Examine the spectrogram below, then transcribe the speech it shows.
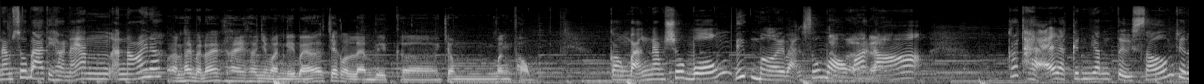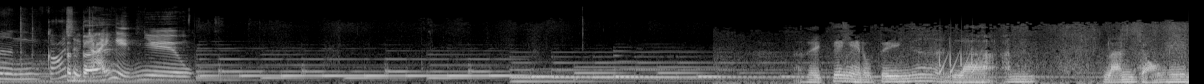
Năm số 3 thì hồi nãy anh anh nói đó. Anh thấy bạn nói hay thôi nhưng mà anh nghĩ bạn đó chắc là làm việc ờ, trong văn phòng còn bạn năm số 4 biết mời bạn số 1 rồi, á đó. đó. Có thể là kinh doanh từ sớm cho nên có sự Tinh tế. trải nghiệm nhiều. Thì cái ngày đầu tiên á là anh là anh chọn em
